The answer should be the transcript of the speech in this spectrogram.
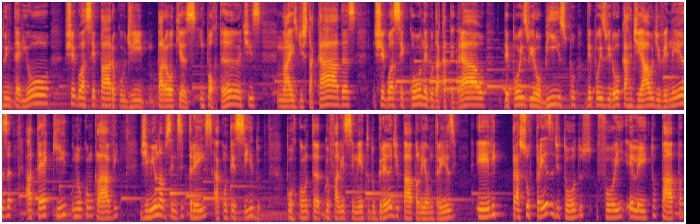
do interior, chegou a ser pároco de paróquias importantes, mais destacadas, chegou a ser cônego da catedral, depois virou bispo, depois virou cardeal de Veneza, até que no conclave de 1903, acontecido por conta do falecimento do grande Papa Leão XIII, ele, para surpresa de todos, foi eleito Papa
